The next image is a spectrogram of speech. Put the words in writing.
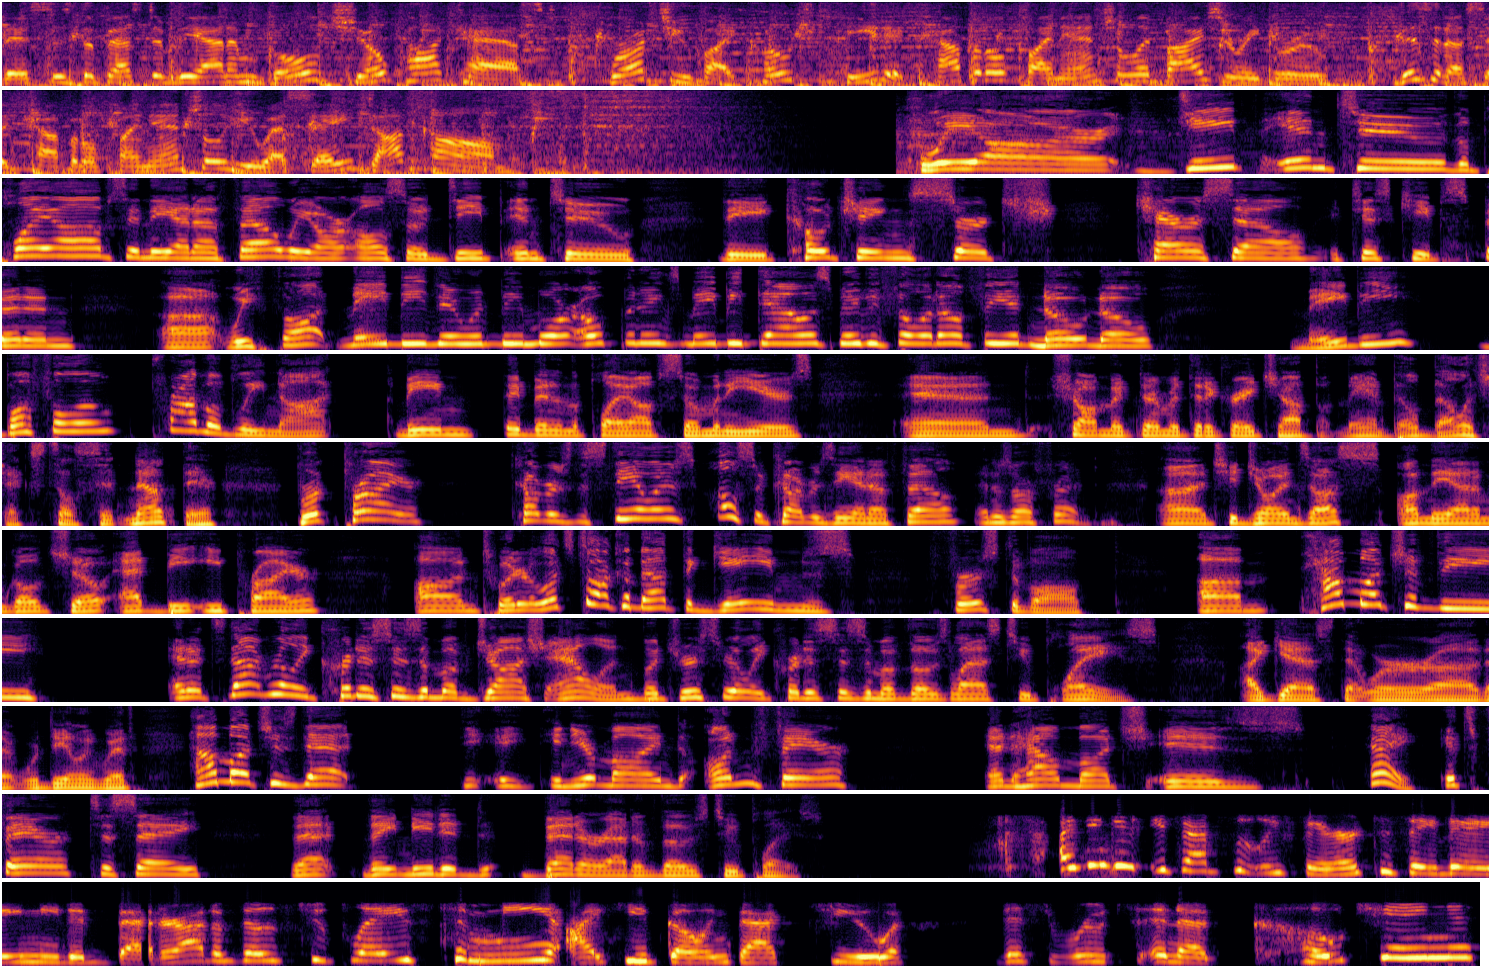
This is the Best of the Adam Gold Show podcast, brought to you by Coach Pete at Capital Financial Advisory Group. Visit us at capitalfinancialusa.com. We are deep into the playoffs in the NFL. We are also deep into the coaching search carousel. It just keeps spinning. Uh, we thought maybe there would be more openings, maybe Dallas, maybe Philadelphia. No, no. Maybe Buffalo? Probably not. I mean, they've been in the playoffs so many years, and Sean McDermott did a great job, but man, Bill Belichick's still sitting out there. Brooke Pryor covers the Steelers, also covers the NFL, and is our friend. Uh, she joins us on the Adam Gold Show at BE Pryor on Twitter. Let's talk about the games first of all. Um, how much of the and it's not really criticism of Josh Allen, but just really criticism of those last two plays, I guess that we're uh, that we're dealing with. How much is that in your mind unfair, and how much is hey, it's fair to say that they needed better out of those two plays? I think it's absolutely fair to say they needed better out of those two plays. To me, I keep going back to this roots in a coaching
